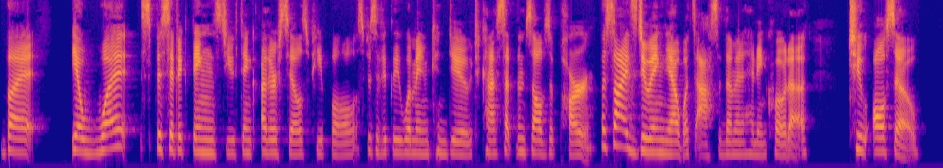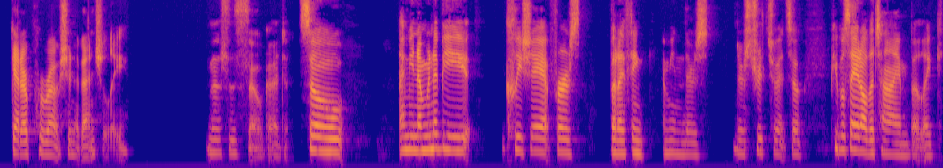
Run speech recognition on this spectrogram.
But you know, what specific things do you think other salespeople, specifically women, can do to kind of set themselves apart besides doing, you know, what's asked of them and hitting quota to also get a promotion eventually. This is so good. So, I mean, I'm going to be cliche at first, but I think, I mean, there's, there's truth to it. So people say it all the time, but like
